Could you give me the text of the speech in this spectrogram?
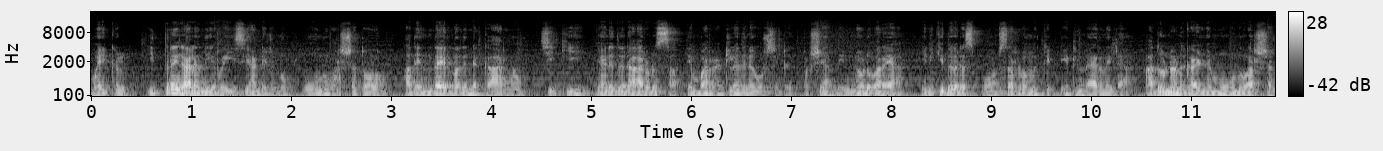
മൈക്കിൾ ഇത്രയും കാലം നീ റേസ് ചെയ്യാണ്ടിരുന്നു. മൂന്ന് വർഷത്തോളം. അതെന്തായിരുന്നു അതിന്റെ കാരണം? ചിക്കി ഞാനിതുവരെ ആരോട് സത്യം പറഞ്ഞിട്ടില്ല ഇതിനെ പക്ഷേ ഞാൻ നിന്നോട് പറയാം. എനിക്കിതുവരെ സ്പോൺസറിനൊന്നും കിട്ടിയിട്ടുണ്ടായിരുന്നില്ല. അതുകൊണ്ടാണ് കഴിഞ്ഞ മൂന്ന് വർഷം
